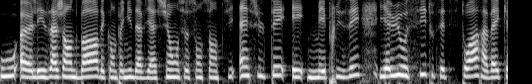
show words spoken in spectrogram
où euh, les agents de bord des compagnies d'aviation se sont sentis insultés et méprisés. Il y a eu aussi toute cette histoire avec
